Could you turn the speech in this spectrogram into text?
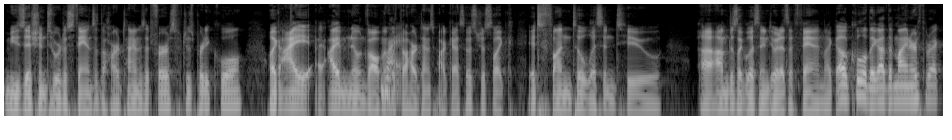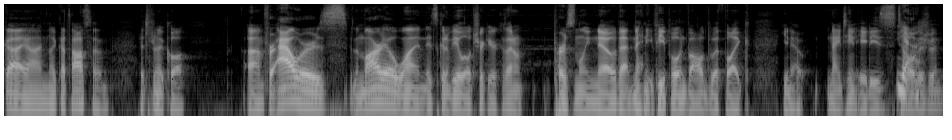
musicians who are just fans of the hard times at first, which is pretty cool. Like I, I have no involvement Right. with the hard times podcast, so it's just like it's fun to listen to. Uh, I'm just like listening to it as a fan. Like, oh, cool, they got the minor threat guy on. Like, that's awesome. It's really cool. Um, for hours, the Mario one, it's going to be a little trickier because I don't personally know that many people involved with like you know 1980s Yeah. television.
